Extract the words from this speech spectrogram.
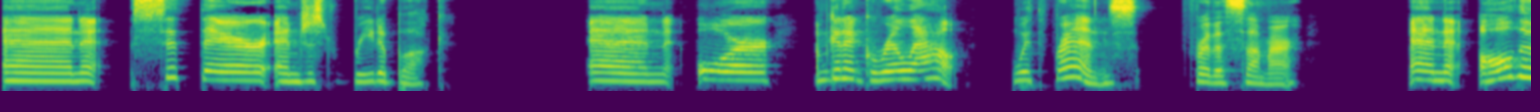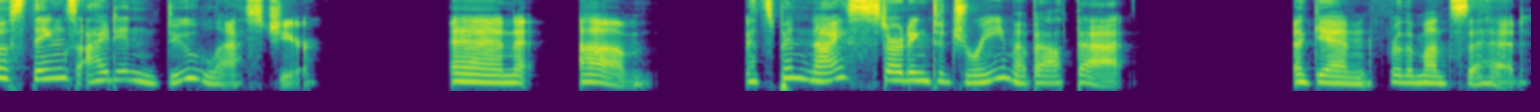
and sit there and just read a book. And, or I'm going to grill out with friends for the summer. And all those things I didn't do last year. And, um, it's been nice starting to dream about that again for the months ahead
